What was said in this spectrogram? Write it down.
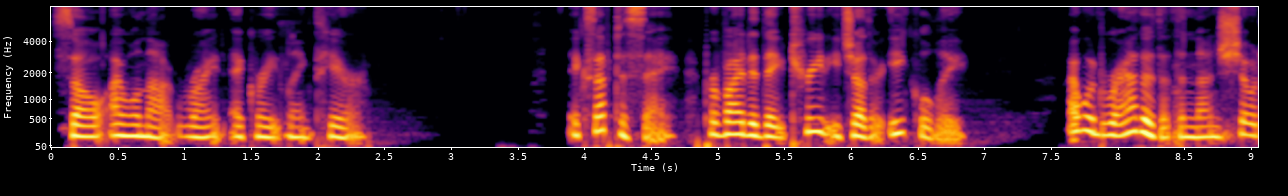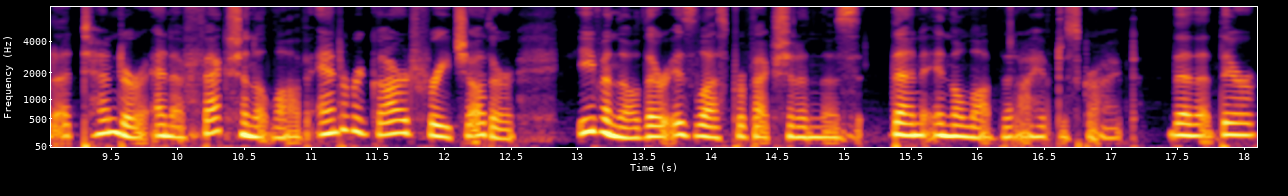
So I will not write at great length here. Except to say, provided they treat each other equally, I would rather that the nuns showed a tender and affectionate love and a regard for each other, even though there is less perfection in this than in the love that I have described, than that there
